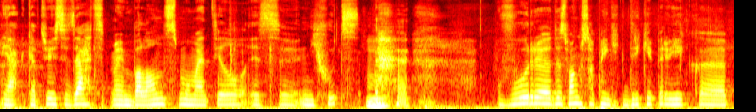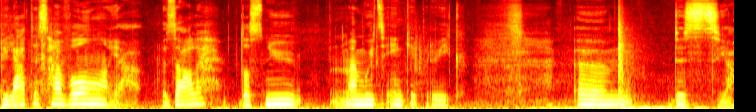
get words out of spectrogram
ja, ik heb juist gezegd, mijn balans momenteel is eh, niet goed. Mm. Voor eh, de zwangerschap ging ik drie keer per week pilates gaan volgen. Ja, zalig. Dat is nu met moeite één keer per week. Ehm, dus ja,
